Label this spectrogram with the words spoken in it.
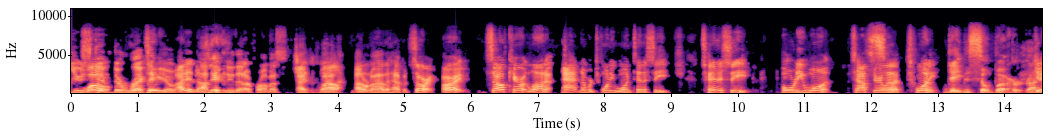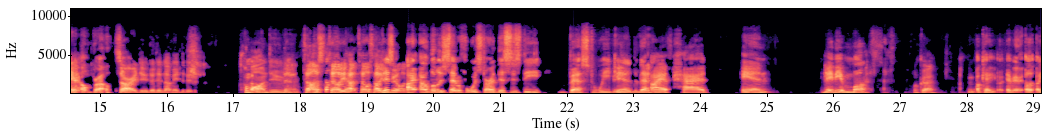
You Whoa. skipped directly Dude, over. I did not mean to do that, I promise. I, wow. I don't know how that happened. Sorry. All right. South Carolina at number 21, Tennessee. Tennessee, 41. South Carolina, 20. Gabe is so butthurt right Gabe. now, bro. Sorry, dude. I did not mean to do that. Come on, dude. Tell us, tell you, how, tell us how you're feeling. I, I literally said before we started, this is the best weekend that I have had in maybe a month. okay. Okay, ever, uh, uh,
